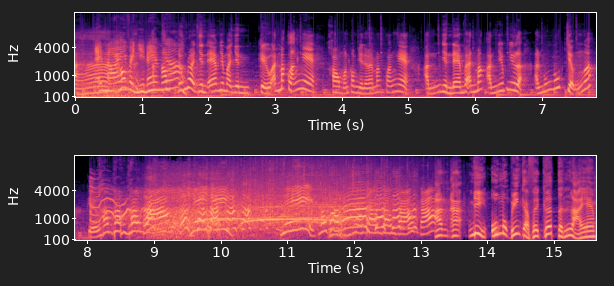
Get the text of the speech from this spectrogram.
À. Em nói anh phải nhìn em không chứ đúng rồi nhìn em nhưng mà nhìn kiểu ánh mắt lắng nghe. Không anh không nhìn em ánh mắt lắng nghe. Ảnh nhìn em với ánh mắt ảnh giống như là ảnh muốn nuốt chửng á kiểu. Không không không có. Nhi Nhi. Nhi Không không không không không có có. Anh à nhi uống một miếng cà phê kết tỉnh lại em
